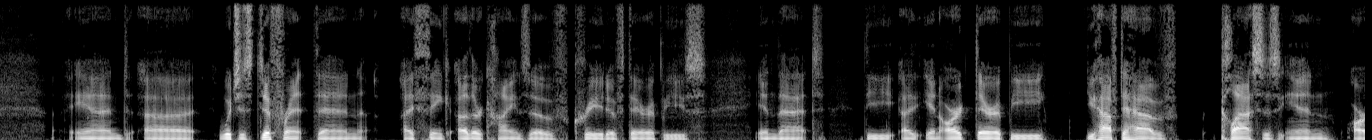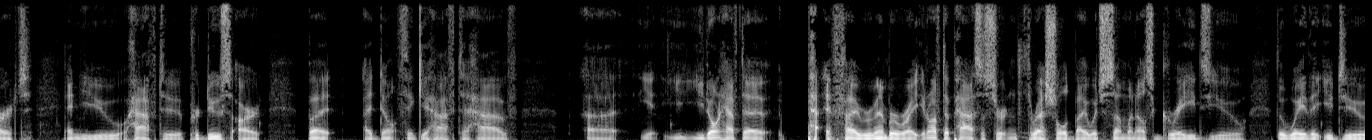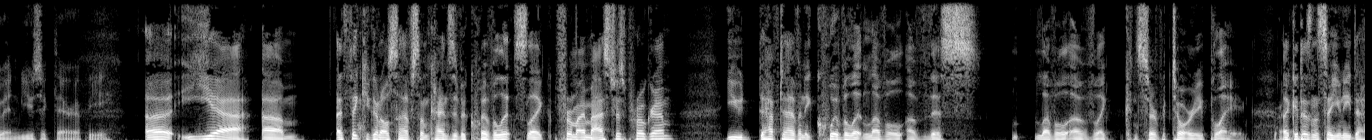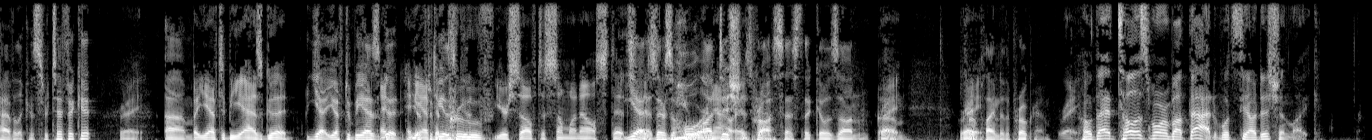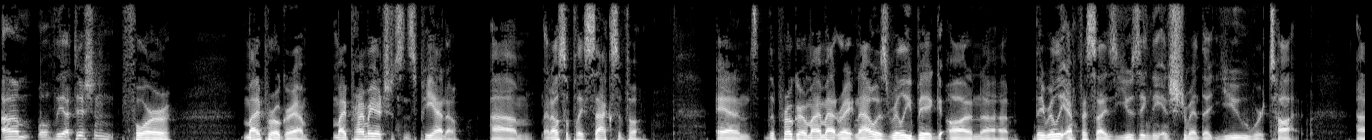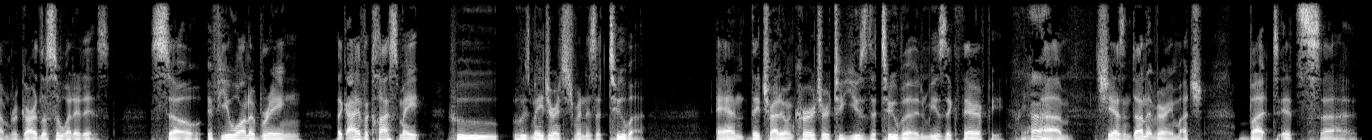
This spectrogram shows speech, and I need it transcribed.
and uh, which is different than I think other kinds of creative therapies. In that the uh, in art therapy, you have to have classes in art and you have to produce art, but I don't think you have to have uh, you, you don't have to if I remember right, you don't have to pass a certain threshold by which someone else grades you the way that you do in music therapy. Uh, yeah. Um, I I think you can also have some kinds of equivalents. Like for my master's program, you have to have an equivalent level of this level of like conservatory playing. Like it doesn't say you need to have like a certificate. Right. but you have to be as good. Yeah, you have to be as good. and you, have, be to as good- prove yourself to someone else that Yeah, there's a whole audition as good. process that goes on Right. um, for Right. applying to the program. Right. Oh, that tell us more about that. What's the audition like? Um, well, the audition for my program, my primary interest is piano, um, and I also play saxophone. And the program I'm at right now is really big on. Uh, they really emphasize using the instrument that you were taught, um, regardless of what it is. So if you want to bring, like, I have a classmate who whose major instrument is a tuba, and they try to encourage her to use the tuba in music therapy. Um, she hasn't done it very much, but it's uh,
